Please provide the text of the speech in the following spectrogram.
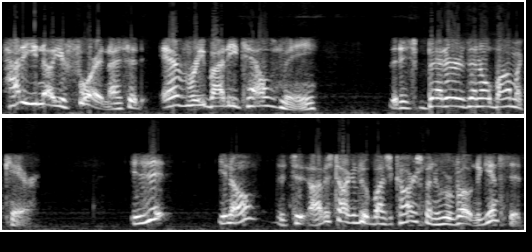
"How do you know you're for it?" And I said, "Everybody tells me." that it's better than Obamacare. Is it? You know, I was talking to a bunch of congressmen who were voting against it.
